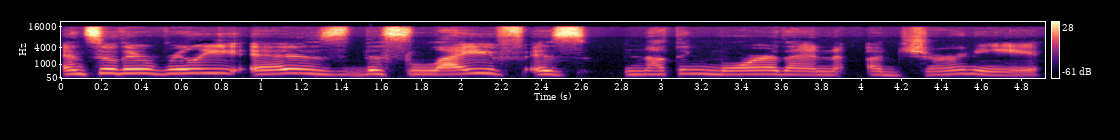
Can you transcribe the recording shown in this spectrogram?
And so there really is this life is nothing more than a journey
